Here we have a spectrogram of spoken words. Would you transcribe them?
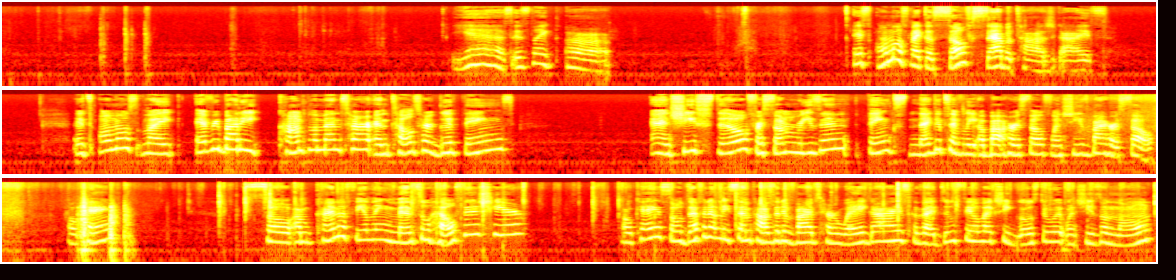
Yes, it's like uh it's almost like a self-sabotage, guys. It's almost like everybody compliments her and tells her good things. And she still, for some reason, thinks negatively about herself when she's by herself. Okay? So I'm kind of feeling mental healthish here. Okay, so definitely send positive vibes her way, guys, because I do feel like she goes through it when she's alone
